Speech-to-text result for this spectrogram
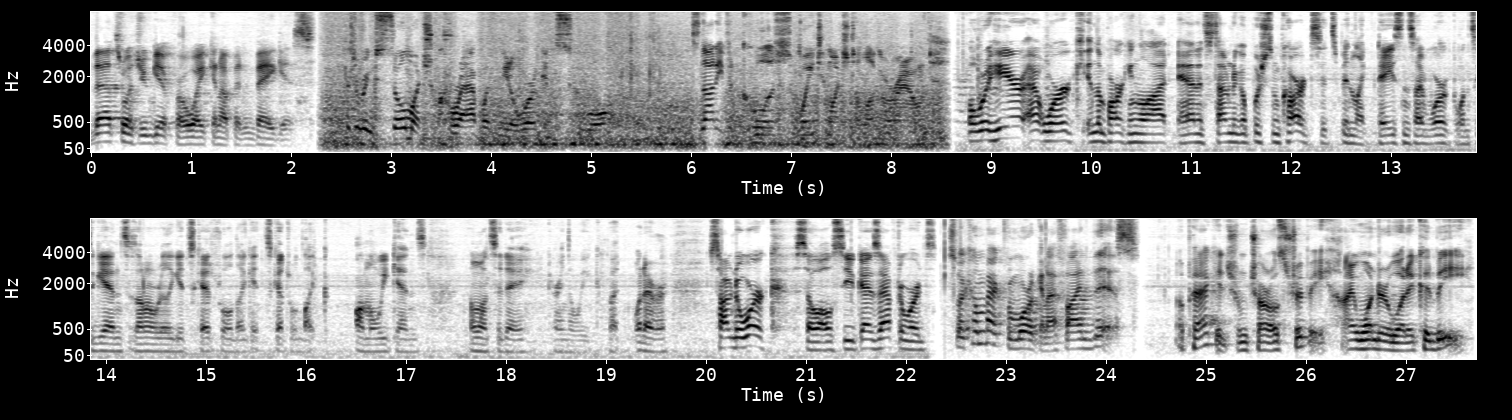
That's what you get for waking up in Vegas. I have to bring so much crap with me to work in school. It's not even cool, it's just way too much to lug around. Well, we're here at work in the parking lot, and it's time to go push some carts. It's been like days since I've worked once again, since I don't really get scheduled. I get scheduled like on the weekends and once a day during the week, but whatever. It's time to work, so I'll see you guys afterwards. So I come back from work and I find this. A package from Charles Trippy. I wonder what it could be.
